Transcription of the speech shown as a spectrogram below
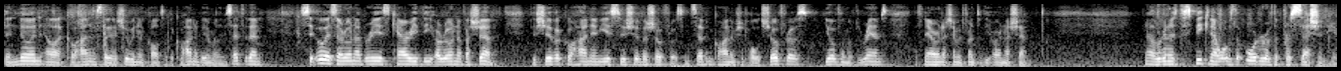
v'nun el kohanim. So Yehoshua v'nun called to the kohanim. He said to them, "Se'u es aron abrius, carry the aron of Hashem. The shiva kohanim yisu shiva shofros, and seven kohanim should hold shofros, yovlim of the rams, lefnei aron Hashem in front of the aron Hashem." Now we're going to speak now. What was the order of the procession here?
